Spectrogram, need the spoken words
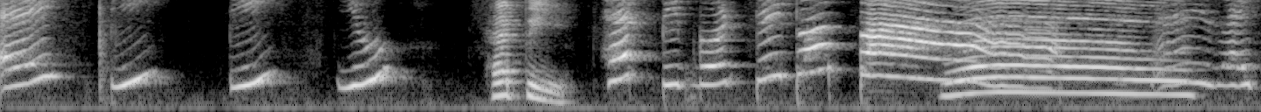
A P P U. Happy. Happy birthday, Papa! Wow! I like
